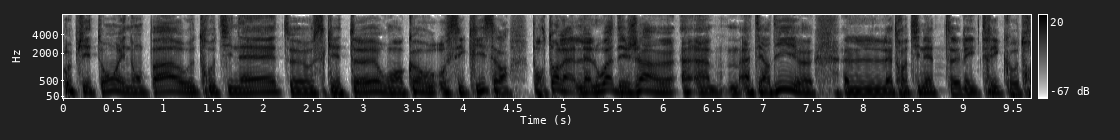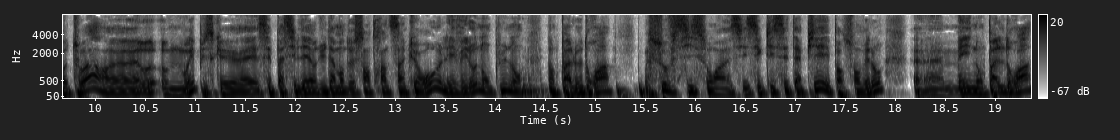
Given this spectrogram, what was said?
aux piétons et non pas aux trottinettes, aux skateurs ou encore aux cyclistes. Alors pourtant, la, la loi déjà interdit la trottinette électrique au trottoir. oui, puisque c'est passible d'ailleurs d'une amende de 135 euros. Les vélos non plus n'ont pas le droit, sauf s'ils sont si cycliste est à pied et porte son vélo, mais ils n'ont pas le droit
